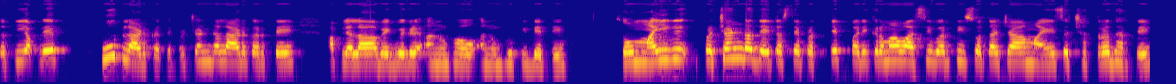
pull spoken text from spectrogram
तर ती आपले खूप लाड करते प्रचंड लाड करते. आपल्याला वेगवेगळे अनुभव अनुभूती देते. सो माई प्रचंड देत असते. प्रत्येक परिक्रमावासीवर ती स्वतःच्या मायेचं छत्र धरते.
